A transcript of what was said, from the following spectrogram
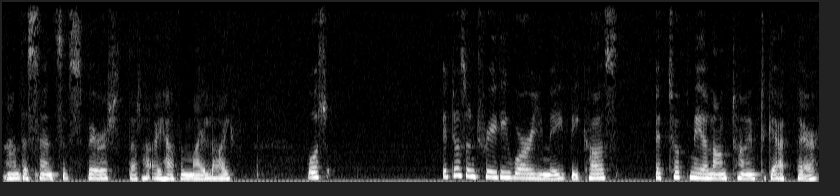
and the sense of spirit that I have in my life. But it doesn't really worry me because it took me a long time to get there.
